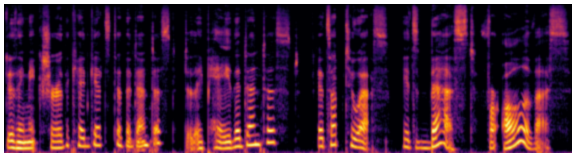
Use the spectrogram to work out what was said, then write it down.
Do they make sure the kid gets to the dentist? Do they pay the dentist? It's up to us. It's best for all of us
